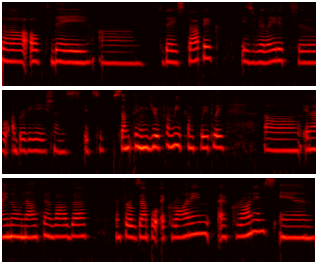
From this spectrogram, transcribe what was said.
uh, of today, uh, today's topic is related to abbreviations. It's something new for me completely, uh, and I know nothing about that. And for example, acronym, acronyms and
